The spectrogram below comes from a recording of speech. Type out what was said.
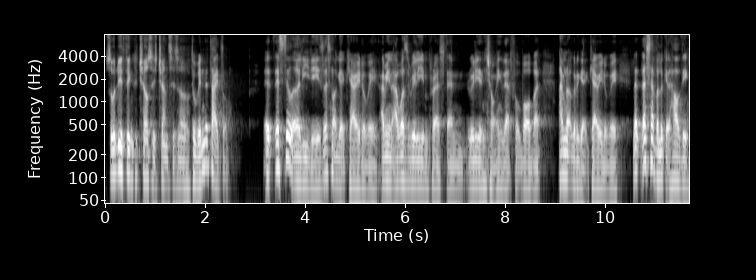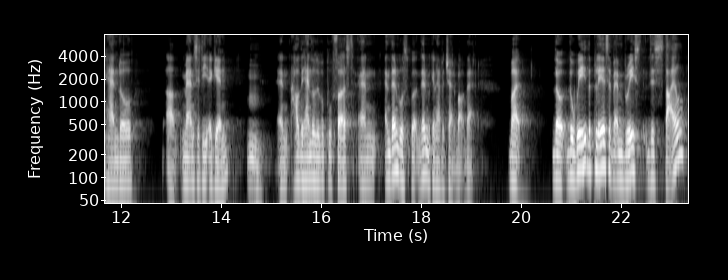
So, what do you think Chelsea's chances are? to win the title. It, it's still early days. Let's not get carried away. I mean, I was really impressed and really enjoying that football, but I'm not going to get carried away. Let, let's have a look at how they handle uh, Man City again, and how they handle Liverpool first, and and then we'll then we can have a chat about that. But the the way the players have embraced this style,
